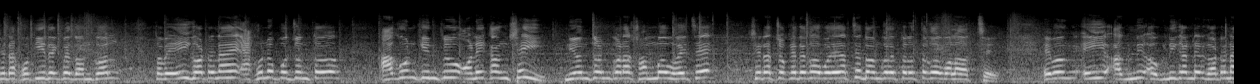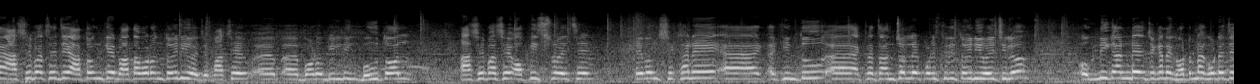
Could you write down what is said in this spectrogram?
সেটা খতিয়ে দেখবে দমকল। তবে এই ঘটনায় এখনও পর্যন্ত আগুন কিন্তু অনেকাংশেই নিয়ন্ত্রণ করা সম্ভব হয়েছে, সেটা চোখে দেখেও বোঝা যাচ্ছে, দমকলের তরফ থেকেও বলা হচ্ছে। এবং এই অগ্নি, অগ্নিকাণ্ডের ঘটনায় আশেপাশে যে আতঙ্কের বাতাবরণ তৈরি হয়েছে, পাশে বড় বিল্ডিং, বহুতল, আশেপাশে অফিস রয়েছে এবং সেখানে কিন্তু একটা চাঞ্চল্যের পরিস্থিতি তৈরি হয়েছিল। অগ্নিকাণ্ডে যেখানে ঘটনা ঘটেছে,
